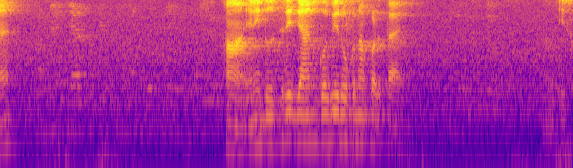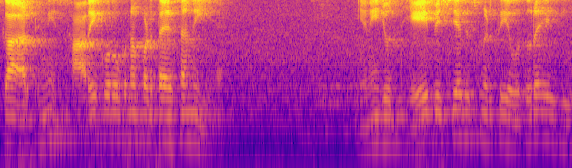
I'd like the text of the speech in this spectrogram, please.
है? हाँ यानी दूसरे ज्ञान को भी रोकना पड़ता है। इसका अर्थ नहीं, सारे को रोकना पड़ता है, ऐसा नहीं है। यानी जो ध्येय विषय स्मृति है, वो तो रहेगी।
